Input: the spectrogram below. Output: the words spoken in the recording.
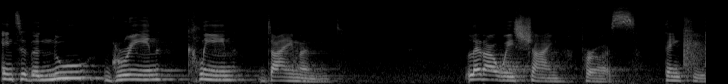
into the new green, clean diamond. Let our waste shine for us. Thank you.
